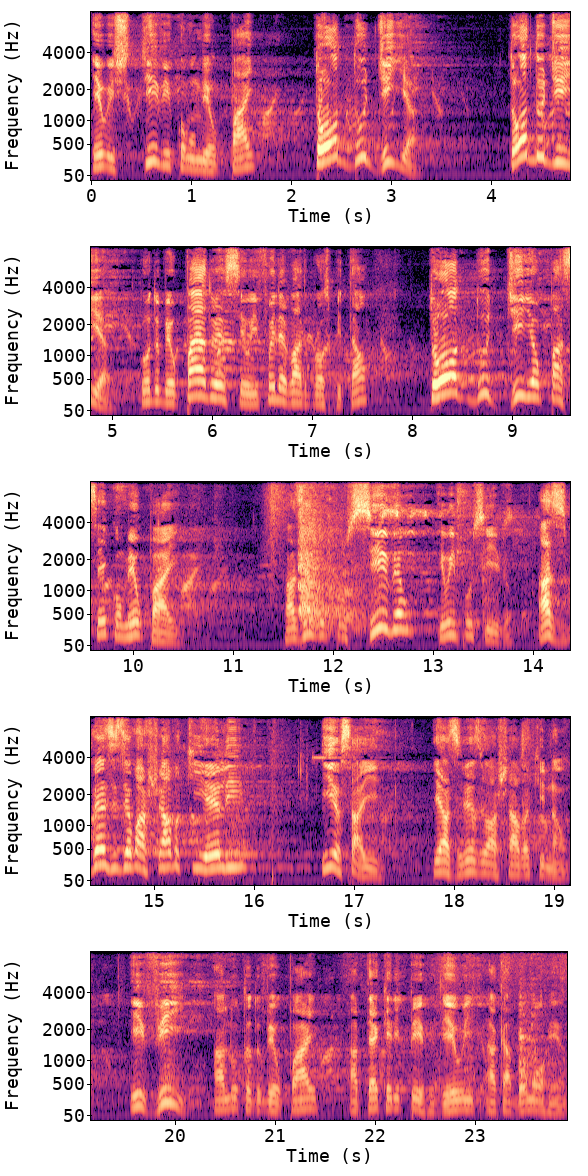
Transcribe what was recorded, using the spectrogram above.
eu estive com meu pai todo dia. Todo dia. Quando meu pai adoeceu e foi levado para o hospital, todo dia eu passei com meu pai, fazendo o possível e o impossível. Às vezes eu achava que ele ia sair, e às vezes eu achava que não. E vi a luta do meu pai até que ele perdeu e acabou morrendo.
